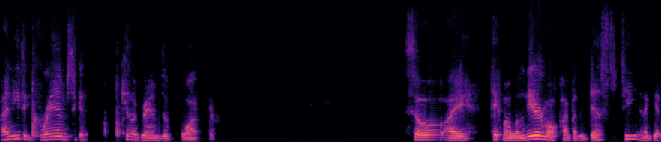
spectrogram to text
I need the grams to get kilograms of water. So I take my one liter, multiply by the density, and I get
